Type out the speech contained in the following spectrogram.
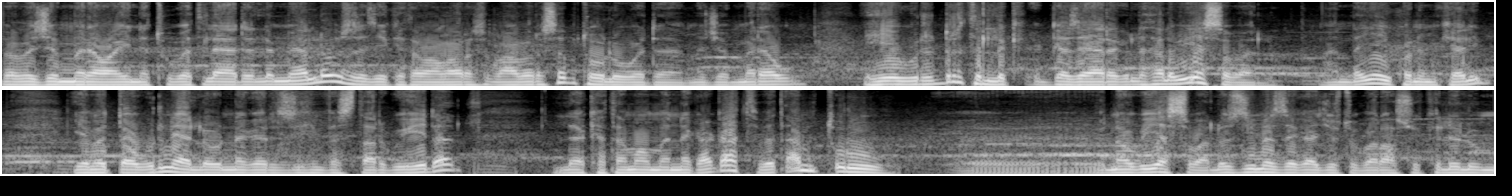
በመጀመሪያው አይነት ውበት ላይ አይደለም ያለው። ስለዚህ የከተማ ማህበረሰብ ቶሎ ወደ መጀመሪያው ይሄ ውድድር ትልቅ እገዛ ያደርግለታል ብዬ አስባለሁ። አንደኛ economically የመጣው ቡድን ያለውን ነገር እዚህ invest አድርጎ ይሄዳል። ለከተማው መነቃቃት በጣም ጥሩ ነው ብዬ አስባለሁ። እዚህ መዘጋጀቱ በራሱ የክልሉም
